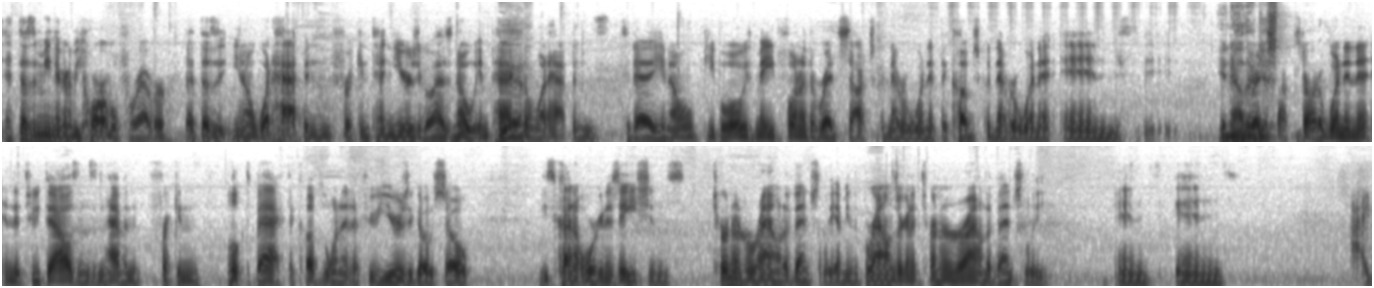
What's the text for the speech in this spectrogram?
that doesn't mean they're going to be horrible forever. That doesn't, you know, what happened freaking 10 years ago has no impact yeah. on what happens today. You know, people always made fun of the Red Sox could never win it, the Cubs could never win it, and yeah, now the they're Red just Sox started winning it in the 2000s and haven't freaking looked back. The Cubs won it a few years ago, so these kind of organizations turn it around eventually. I mean, the Browns are going to turn it around eventually, and and I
